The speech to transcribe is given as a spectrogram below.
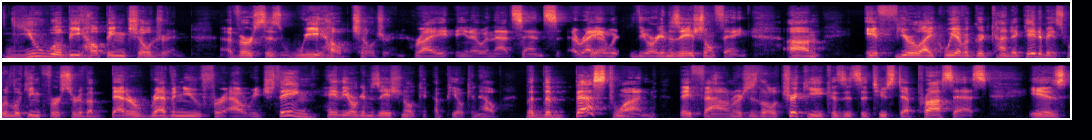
you will be helping children versus we help children right? You know in that sense right? Yeah. the organizational thing. Um, if you're like we have a good contact database we're looking for sort of a better revenue for outreach thing hey the organizational appeal can help. But the best one they found which is a little tricky because it's a two step process is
